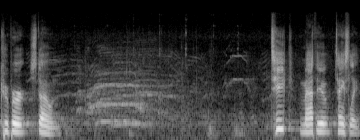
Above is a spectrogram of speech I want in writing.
Cooper Stone. Teak Matthew Tanksley.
